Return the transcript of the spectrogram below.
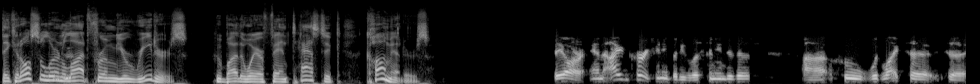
They can also learn mm-hmm. a lot from your readers, who, by the way, are fantastic commenters. They are, and I encourage anybody listening to this uh, who would like to, to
